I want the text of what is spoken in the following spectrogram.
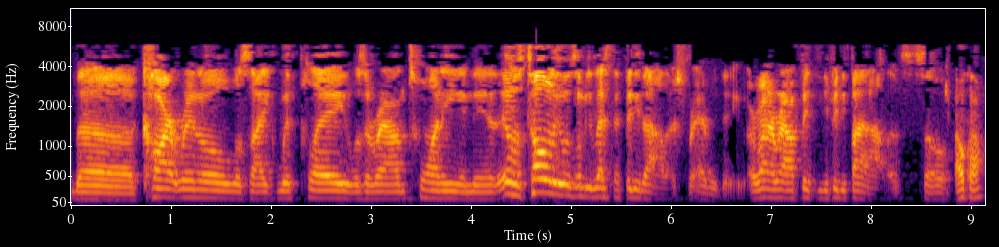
The cart rental was like with play was around twenty, and then it was totally it was gonna be less than fifty dollars for everything, or right around fifty to fifty five dollars. So Okay.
